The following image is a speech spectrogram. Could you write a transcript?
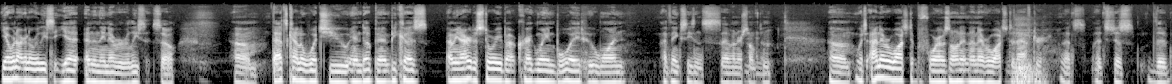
yeah, we're not going to release it yet, and then they never release it. So um, that's kind of what you end up in because, I mean, I heard a story about Craig Wayne Boyd who won, I think, season seven or something. Um, which I never watched it before I was on it, and I never watched it after. That's that's just the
